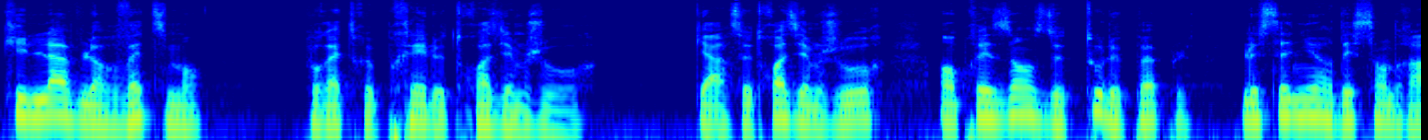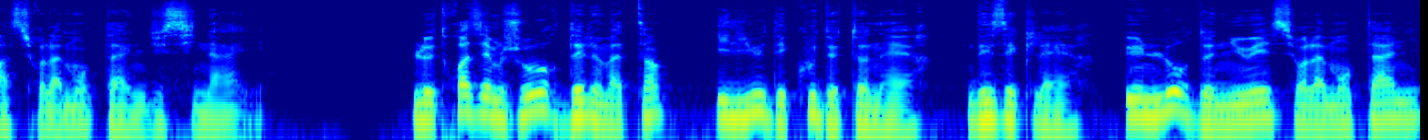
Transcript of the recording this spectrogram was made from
qu'ils lavent leurs vêtements pour être prêts le troisième jour. Car ce troisième jour, en présence de tout le peuple, le Seigneur descendra sur la montagne du Sinaï. Le troisième jour, dès le matin, il y eut des coups de tonnerre, des éclairs, une lourde nuée sur la montagne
